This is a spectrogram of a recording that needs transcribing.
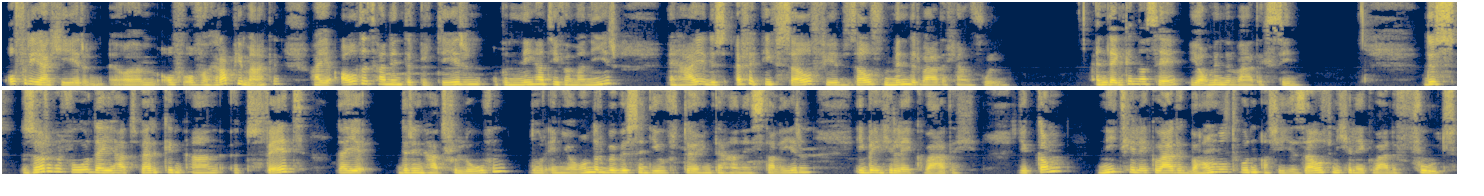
of reageren um, of, of een grapje maken, ga je altijd gaan interpreteren op een negatieve manier en ga je dus effectief zelf jezelf minderwaardig gaan voelen. En denken dat zij jou minderwaardig zien. Dus zorg ervoor dat je gaat werken aan het feit dat je erin gaat geloven, door in jouw onderbewustzijn die overtuiging te gaan installeren, ik ben gelijkwaardig. Je kan niet gelijkwaardig behandeld worden als je jezelf niet gelijkwaardig voelt,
